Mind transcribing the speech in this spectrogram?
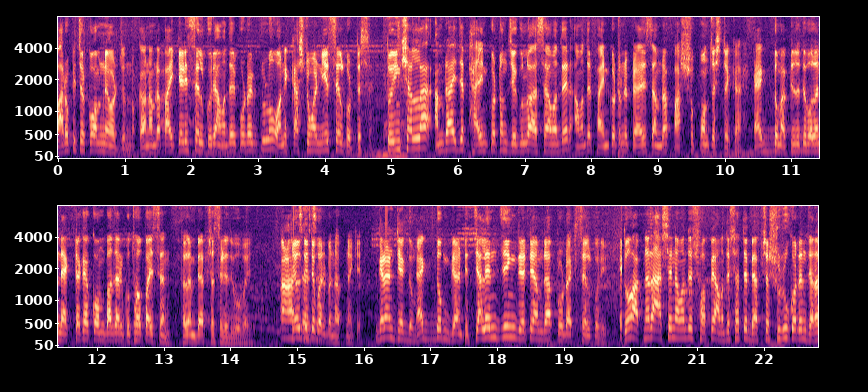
বারো পিচের কম নেওয়ার জন্য। কারণ আমরা পাইকারি সেল করি আমাদের প্রোডাক্টগুলো অনেক কাস্টমার নিয়ে সেল করতেছে। তো ইনশাল্লাহ আমরা এই যে ফাইন কটন যেগুলো আছে আমাদের আমাদের ফাইন কটনের প্রাইস আমরা পাঁচশো পঞ্চাশ টাকা। একদম আপনি যদি বলেন এক টাকা কম বাজার কোথাও পাইছেন তাহলে আমি ব্যবসা ছেড়ে দেবো ভাই। কেউ আচ্ছা, দিতে আচ্ছা। পারবেন আপনাকে। গ্যারান্টি একদম। একদম গ্যারান্টি চ্যালেঞ্জিং রেটে আমরা প্রোডাক্ট সেল করি। তো আপনারা আসেন আমাদের শপে আমাদের সাথে ব্যবসা শুরু করেন। যারা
